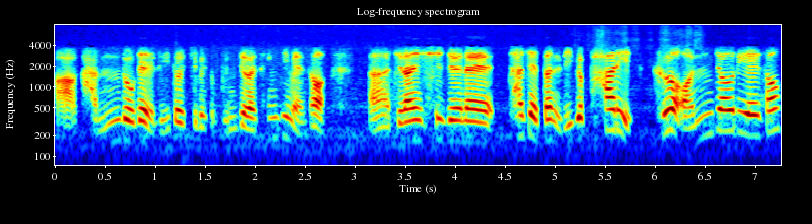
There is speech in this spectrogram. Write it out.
아, 감독의 리더십에서 문제가 생기면서 아, 지난 시즌에 차지했던 리그 8위 그 언저리에서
